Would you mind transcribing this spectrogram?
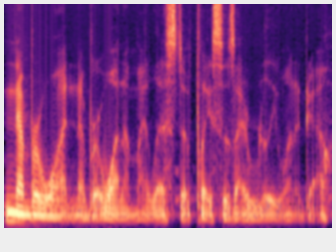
number one, number one on my list of places I really want to go.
